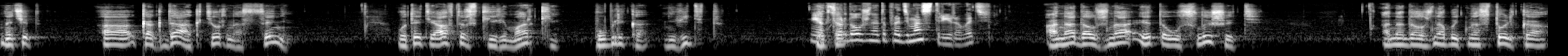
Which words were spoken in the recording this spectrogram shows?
Значит, а когда актер на сцене, вот эти авторские ремарки публика не видит. И актер это... должен это продемонстрировать. Она должна это услышать, она должна быть настолько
